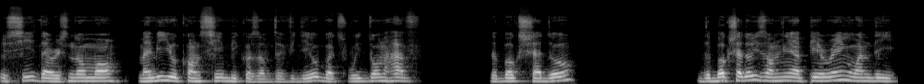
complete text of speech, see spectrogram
you see there is no more. Maybe you can't see because of the video but we don't have the box shadow. The box shadow is only appearing when the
